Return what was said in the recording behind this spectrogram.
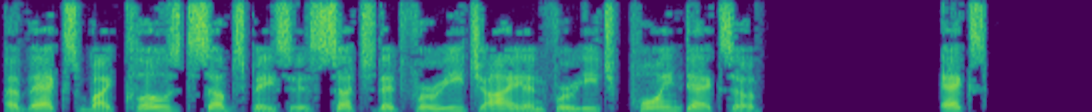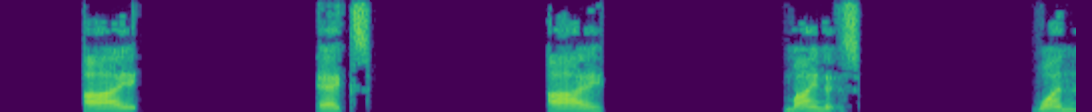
of x by closed subspaces such that for each i and for each point x of x i x i minus one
